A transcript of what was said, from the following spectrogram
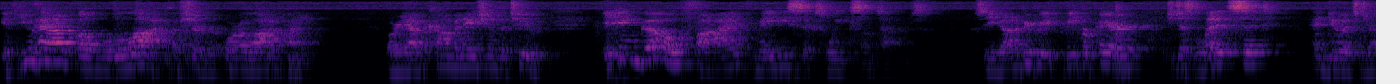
If you have a lot of sugar or a lot of honey, or you have a combination of the two, it can go five, maybe six weeks sometimes. So you got to be, be prepared to just let it sit and do its job.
